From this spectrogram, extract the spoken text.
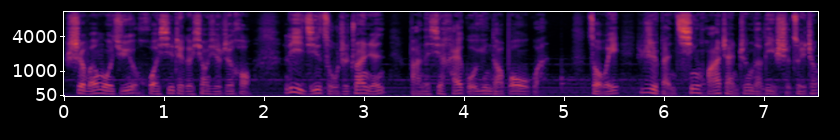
市文物局获悉这个消息之后，立即组织专人把那些骸骨运到博物馆，作为日本侵华战争的历史罪证。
